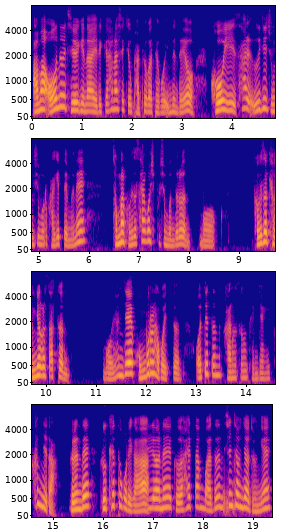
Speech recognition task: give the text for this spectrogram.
아마 어느 지역이나 이렇게 하나씩 지금 발표가 되고 있는데요. 거의 살 의지 중심으로 가기 때문에 정말 거기서 살고 싶으신 분들은 뭐 거기서 경력을 쌓든 뭐 현재 공부를 하고 있든 어쨌든 가능성은 굉장히 큽니다. 그런데 그 캐터고리가 1년에 그 할당받은 신청자 중에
